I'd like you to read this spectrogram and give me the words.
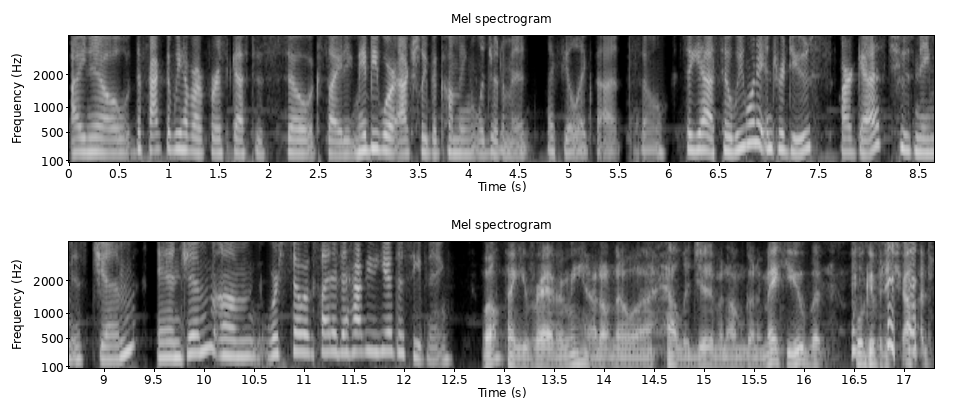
I know. The fact that we have our first guest is so exciting. Maybe we're actually becoming legitimate. I feel like that. So, so yeah, so we want to introduce our guest whose name is Jim. And Jim, um we're so excited to have you here this evening. Well, thank you for having me. I don't know uh, how legitimate I'm going to make you, but we'll give it a shot.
